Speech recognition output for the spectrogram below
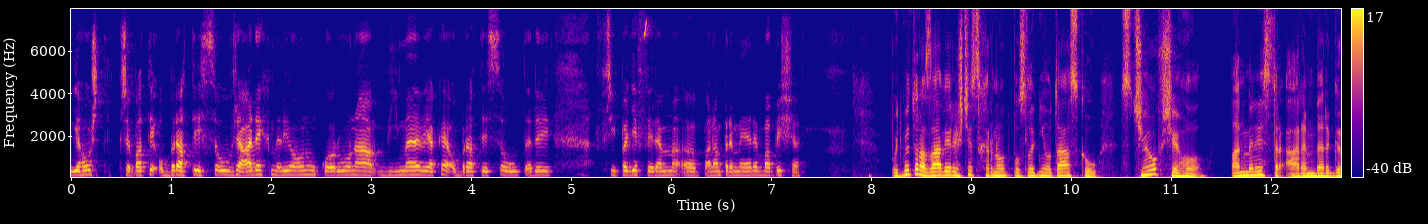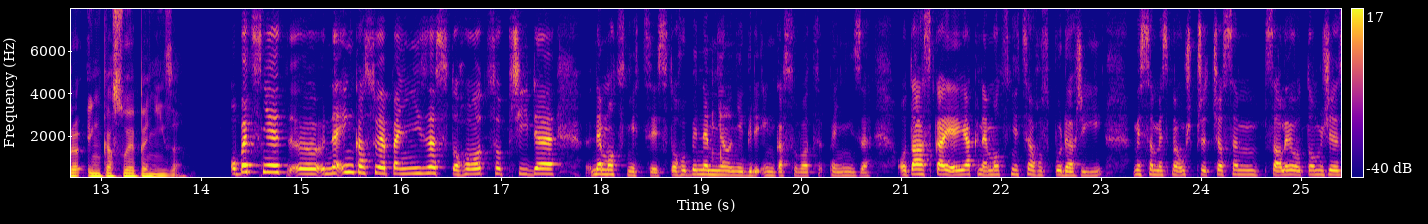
jehož třeba ty obraty jsou v řádech milionů korun a víme, jaké obraty jsou tedy v případě firm pana premiéra Babiše. Pojďme to na závěr ještě schrnout poslední otázkou. Z čeho všeho pan ministr Arenberger inkasuje peníze? Obecně eh, neinkasuje peníze z toho, co přijde nemocnici. Z toho by neměl nikdy inkasovat peníze. Otázka je, jak nemocnice hospodaří. My sami jsme už před časem psali o tom, že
